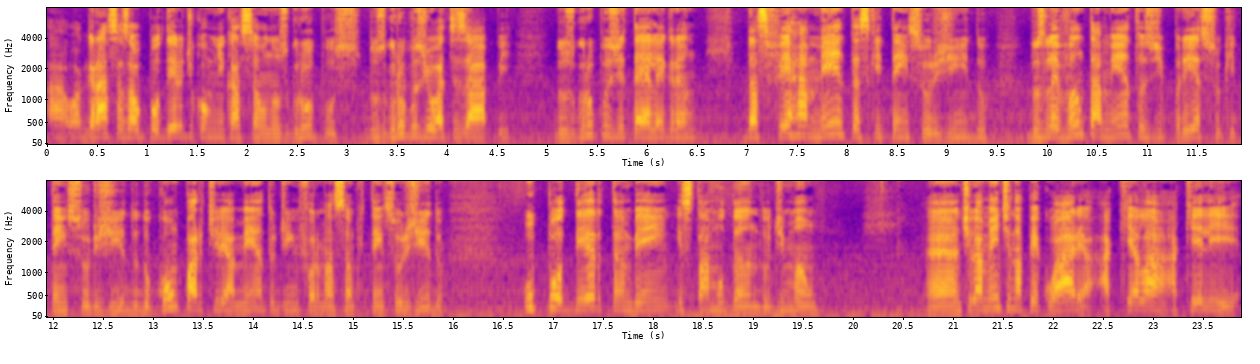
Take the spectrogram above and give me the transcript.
a, a, graças ao poder de comunicação nos grupos, dos grupos de WhatsApp, dos grupos de Telegram, das ferramentas que têm surgido, dos levantamentos de preço que tem surgido, do compartilhamento de informação que tem surgido, o poder também está mudando de mão. É, antigamente na pecuária, aquela, aquele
